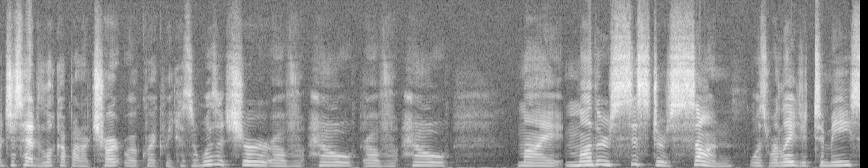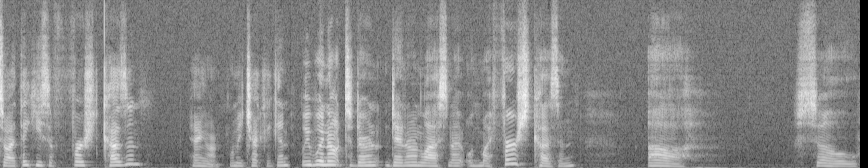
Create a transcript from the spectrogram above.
I just had to look up on a chart real quick because I wasn't sure of how of how my mother's sister's son was related to me, so I think he's a first cousin. Hang on, let me check again. We went out to dinner last night with my first cousin. Uh, so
